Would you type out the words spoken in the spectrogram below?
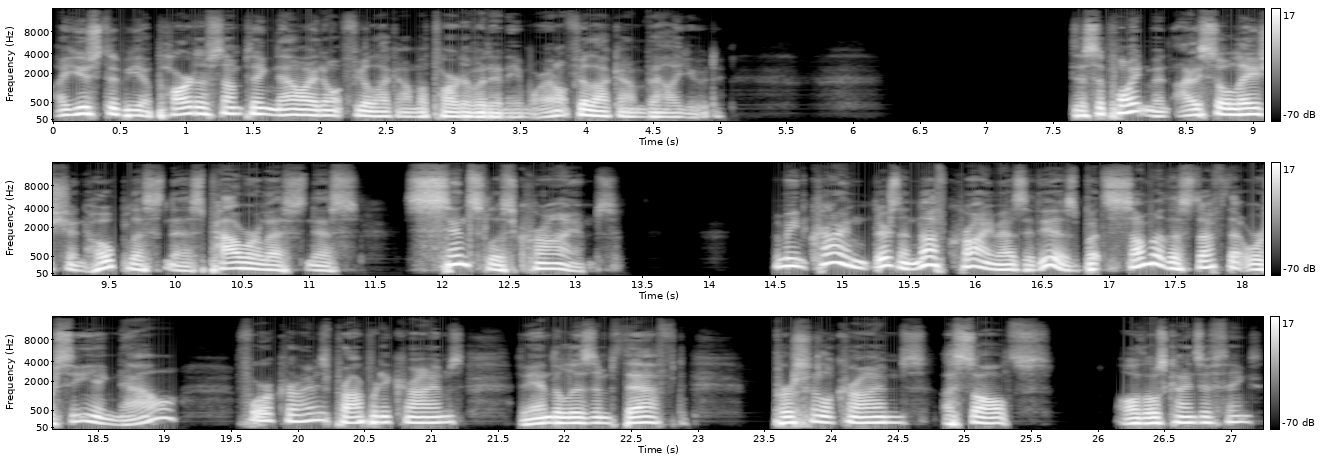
I used to be a part of something, now I don't feel like I'm a part of it anymore. I don't feel like I'm valued. Disappointment, isolation, hopelessness, powerlessness, senseless crimes. I mean, crime, there's enough crime as it is, but some of the stuff that we're seeing now for crimes, property crimes, vandalism, theft, personal crimes, assaults, all those kinds of things,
